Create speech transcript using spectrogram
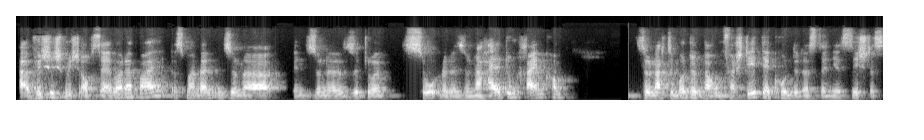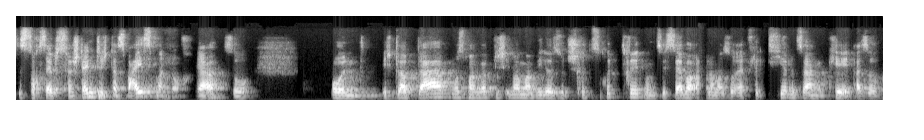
erwische ich mich auch selber dabei, dass man dann in so einer, in so eine Situation oder in so eine Haltung reinkommt, so nach dem Motto, warum versteht der Kunde das denn jetzt nicht? Das ist doch selbstverständlich, das weiß man doch, ja, so. Und ich glaube, da muss man wirklich immer mal wieder so einen Schritt zurücktreten und sich selber auch nochmal so reflektieren und sagen, okay, also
